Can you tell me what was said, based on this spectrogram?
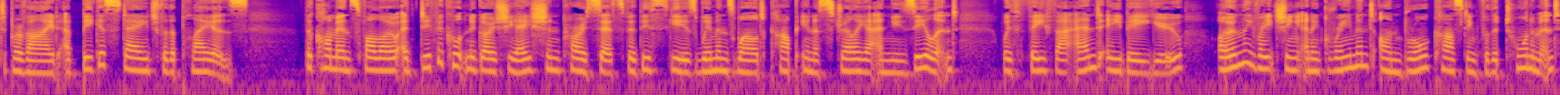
to provide a bigger stage for the players. The comments follow a difficult negotiation process for this year's Women's World Cup in Australia and New Zealand, with FIFA and EBU only reaching an agreement on broadcasting for the tournament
